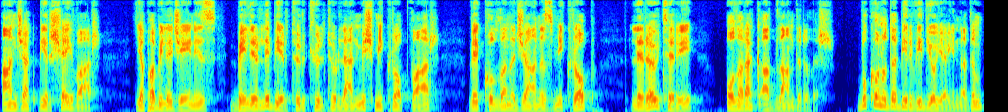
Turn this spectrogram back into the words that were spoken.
Ancak bir şey var, yapabileceğiniz belirli bir tür kültürlenmiş mikrop var ve kullanacağınız mikrop Leroyteri olarak adlandırılır. Bu konuda bir video yayınladım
